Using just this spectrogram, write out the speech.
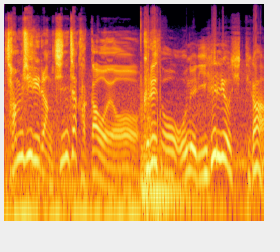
잠실이랑 진짜 가까워요. 그래서 오늘 이 헬리오시티가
